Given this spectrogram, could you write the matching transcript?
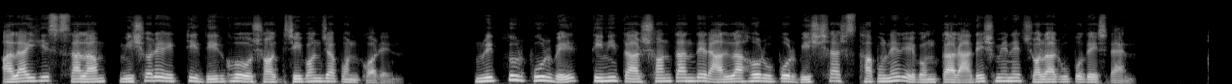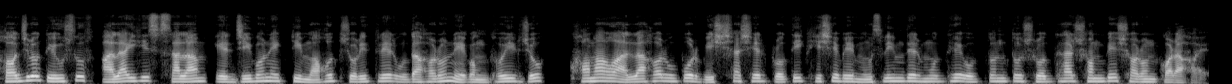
আলাইহিস সালাম মিশরে একটি দীর্ঘ ও সৎ জীবনযাপন করেন। মৃত্যুর পূর্বে তিনি তার সন্তানদের আল্লাহর উপর বিশ্বাস স্থাপনের এবং তার আদেশ মেনে চলার উপদেশ দেন। হজরত ইউসুফ আলাইহিস সালাম এর জীবন একটি মহৎ চরিত্রের উদাহরণ এবং ধৈর্য, ক্ষমা ও আল্লাহর উপর বিশ্বাসের প্রতীক হিসেবে মুসলিমদের মধ্যে অত্যন্ত শ্রদ্ধার সঙ্গে স্মরণ করা হয়।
